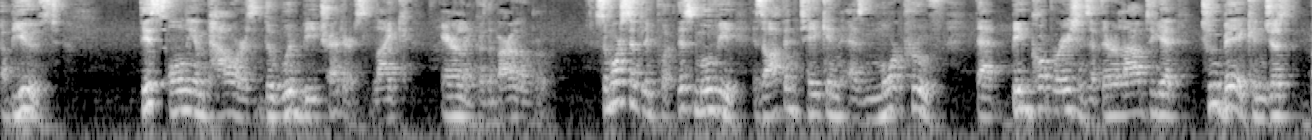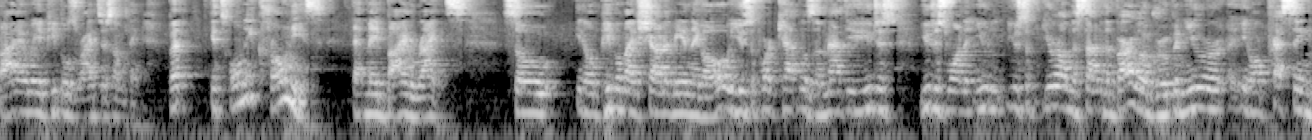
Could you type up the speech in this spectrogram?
abused." This only empowers the would-be treaders like Airlink or the Barlow Group. So, more simply put, this movie is often taken as more proof that big corporations, if they're allowed to get too big, can just buy away people's rights or something. But it's only cronies that may buy rights. So you know, people might shout at me and they go, "Oh, you support capitalism, Matthew. You just you just want to you you you're on the side of the Barlow Group and you're you know oppressing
